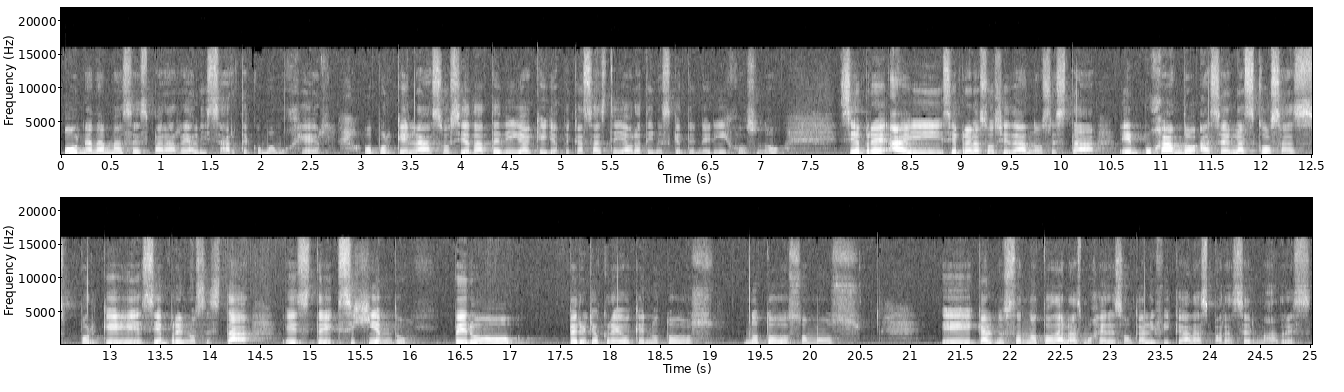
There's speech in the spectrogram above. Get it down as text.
o nada más es para realizarte como mujer o porque la sociedad te diga que ya te casaste y ahora tienes que tener hijos, ¿no? Siempre hay, siempre la sociedad nos está empujando a hacer las cosas porque siempre nos está este, exigiendo pero, pero yo creo que no todos, no todos somos, eh, no, todas las mujeres son calificadas para ser madres.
